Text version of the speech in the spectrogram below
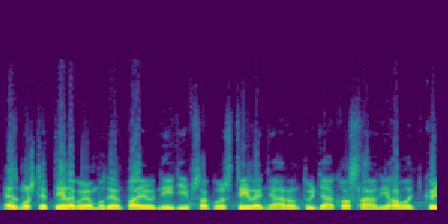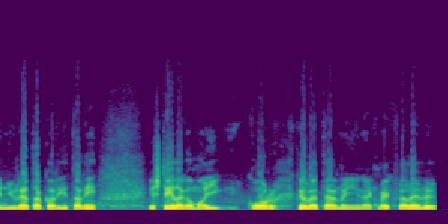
Ez most egy tényleg olyan modern pálya, hogy négy évszakos télen-nyáron tudják használni, ha vagy könnyű letakarítani, és tényleg a mai kor követelményének megfelelő.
